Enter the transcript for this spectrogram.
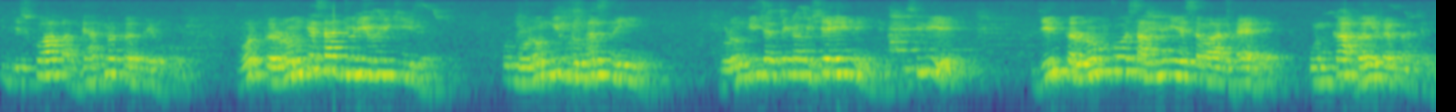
कि जिसको आप अध्यात्म करते हो, वो तरुणों के साथ जुड़ी हुई चीज़ है। वो बूढ़ों की बृहस नहीं है। बूढ़ों की चर्चा का विषय ही नहीं है। इसलिए जिन तरुणों को सामने ये सवाल है, उनका हल करना चाहिए।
